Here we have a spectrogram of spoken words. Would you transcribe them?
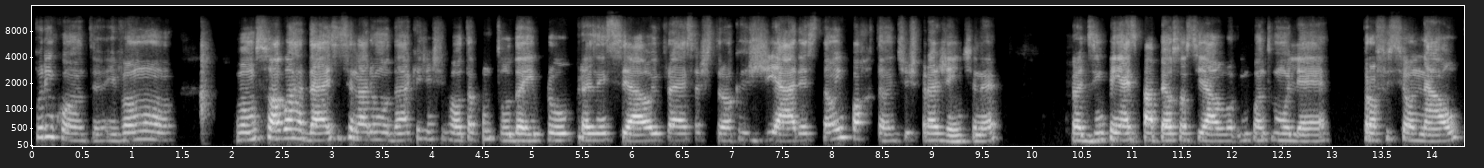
Por enquanto. E vamos Vamos só aguardar esse cenário mudar que a gente volta com tudo aí para o presencial e para essas trocas diárias tão importantes para a gente, né? Para desempenhar esse papel social enquanto mulher profissional.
